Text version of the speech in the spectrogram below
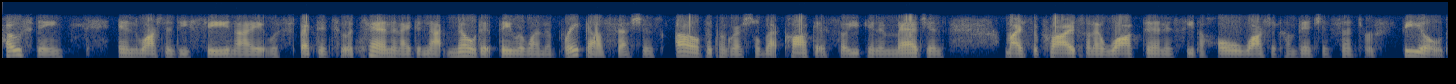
hosting in Washington D.C. and I was expecting to attend, and I did not know that they were one of the breakout sessions of the Congressional Black Caucus. So you can imagine my surprise when I walked in and see the whole Washington Convention Center filled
